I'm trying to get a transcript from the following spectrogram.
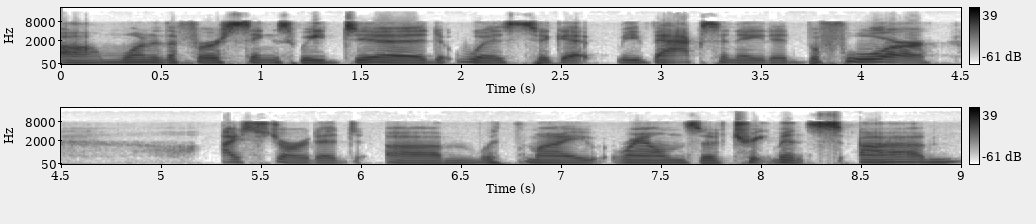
um, one of the first things we did was to get me vaccinated before I started um, with my rounds of treatments um,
